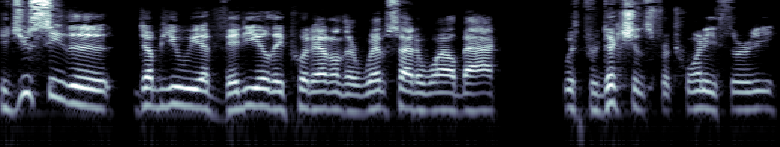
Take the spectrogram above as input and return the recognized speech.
Did you see the WEF video they put out on their website a while back with predictions for 2030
